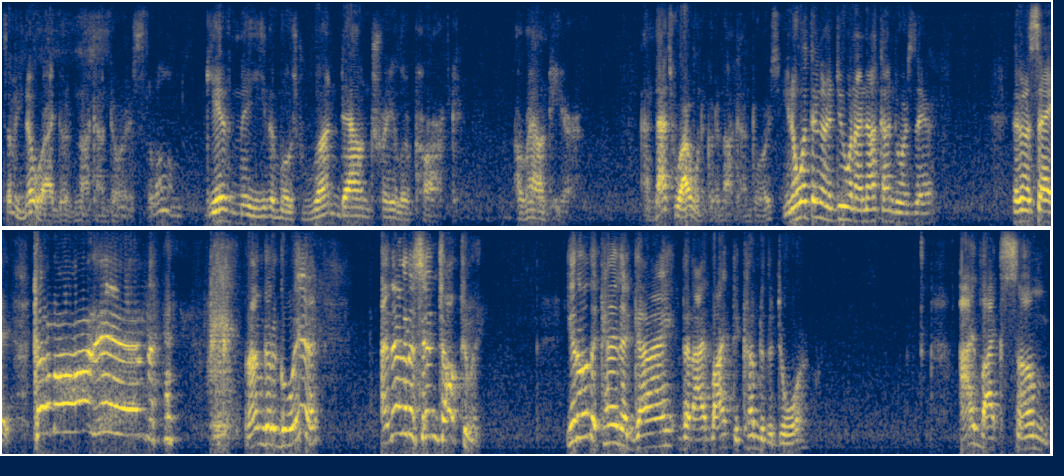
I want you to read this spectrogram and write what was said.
Some of you know where I'd go to knock on doors. Give me the most rundown trailer park around here. And that's where I want to go to knock on doors. You know what they're going to do when I knock on doors there? They're going to say, come on in! and I'm going to go in, and they're going to sit and talk to me. You know the kind of guy that I'd like to come to the door? I'd like some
